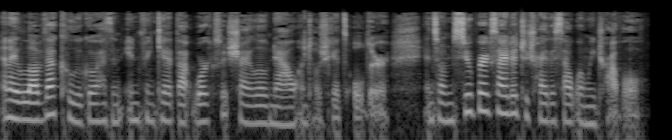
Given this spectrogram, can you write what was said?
And I love that Colugo has an infant kit that works with Shiloh now until she gets older. And so I'm super excited to try this out when we travel.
